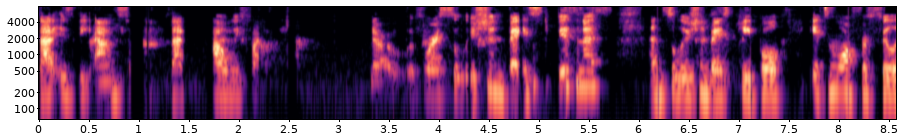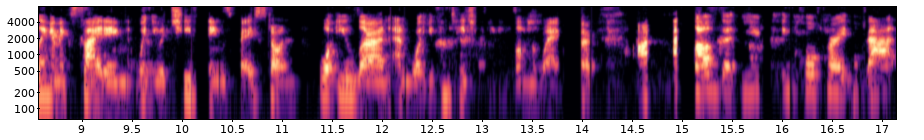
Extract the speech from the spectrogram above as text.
that is the answer. That's how we find. Know, if we're a solution-based business and solution-based people, it's more fulfilling and exciting when you achieve things based on what you learn and what you can teach along the way. So I, I love that you incorporate that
